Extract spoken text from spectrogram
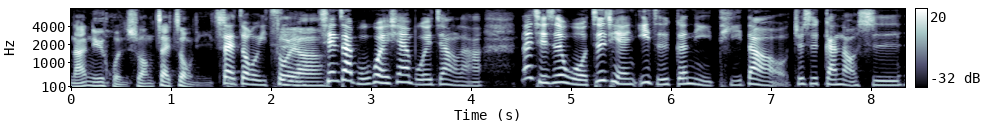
男女混双，再揍你一次，再揍一次。对啊，现在不会，现在不会这样啦。那其实我之前一直跟你提到，就是甘老师，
